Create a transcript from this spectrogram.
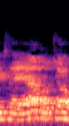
मैट्रिक्स आया और क्या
